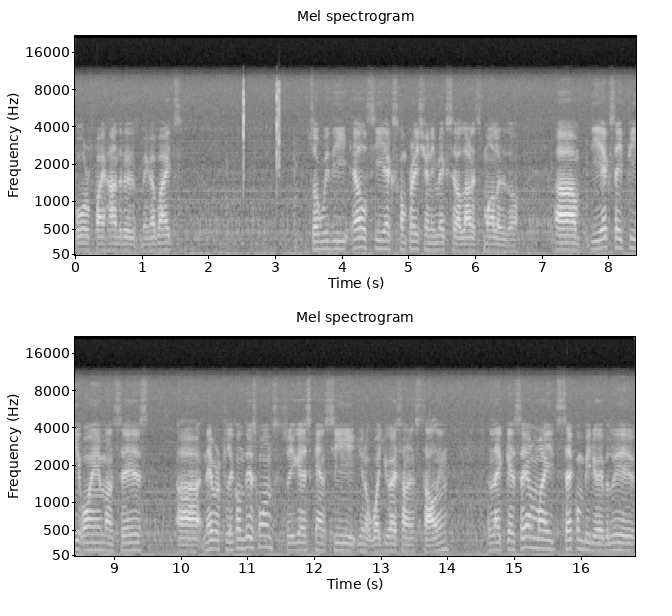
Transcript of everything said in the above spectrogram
4 500 megabytes. So with the LZX compression it makes it a lot smaller though. Um, the XIP OM sys uh, never click on these ones so you guys can see you know what you guys are installing. And like I say on my second video I believe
